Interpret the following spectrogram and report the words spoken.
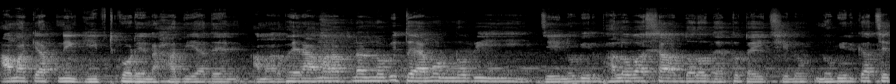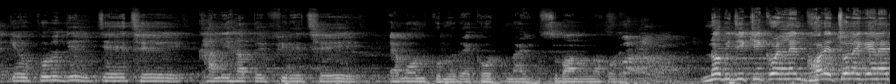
আমাকে আপনি গিফট করেন, হাদিয়া দেন। আমার ভাইরা, আমার আপনার নবী তো এমন নবী, যে নবীর ভালোবাসা দরদ এতটাই ছিল। নবীর কাছে কেউ কোনো দিন চেয়েছে, খালি হাতে ফিরেছে। এমন কোনো রেকর্ড নাই, সুবহানাল্লাহ করে নবীজি কি করলেন? ঘরে চলে গেলেন।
